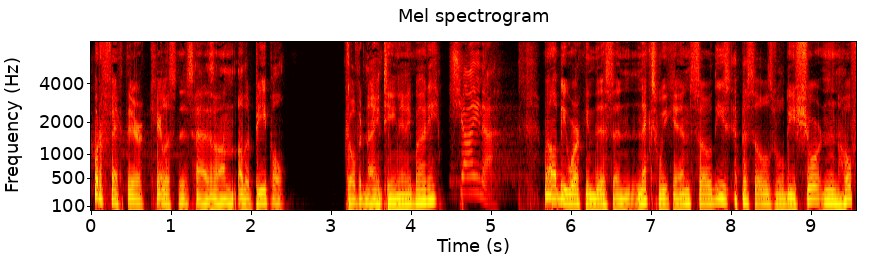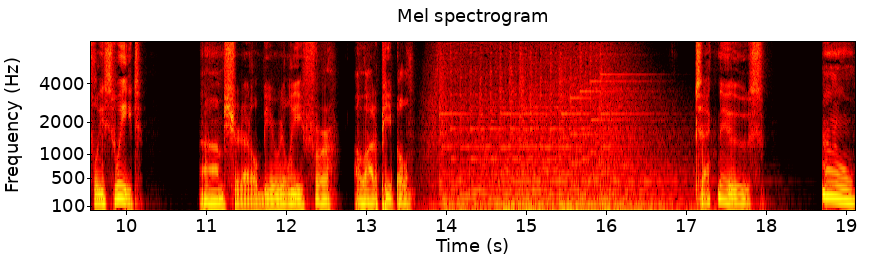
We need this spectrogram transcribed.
what effect their carelessness has on other people. COVID 19, anybody? China. Well, I'll be working this and next weekend, so these episodes will be short and hopefully sweet. I'm sure that'll be a relief for a lot of people. Tech news. Oh,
